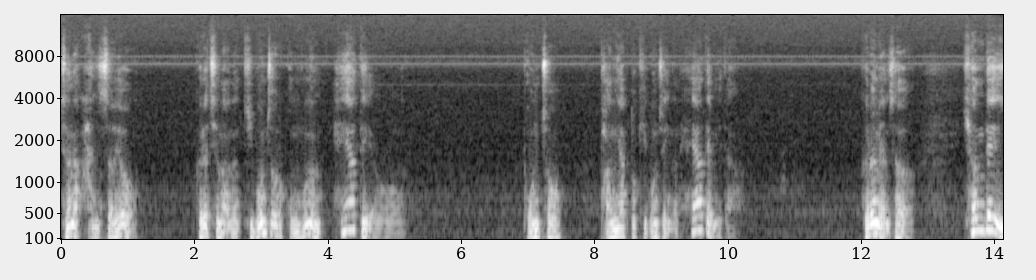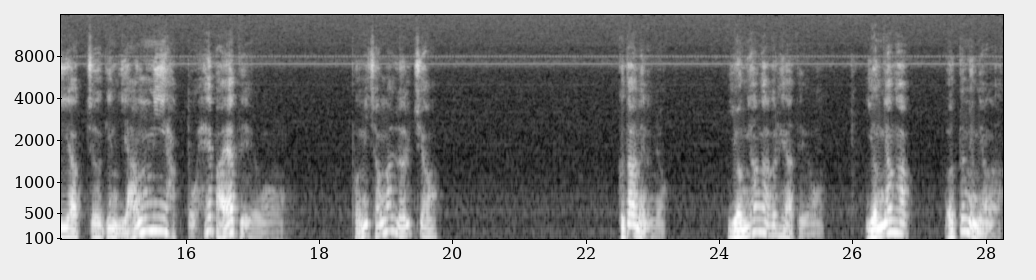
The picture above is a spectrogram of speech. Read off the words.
저는 안 써요. 그렇지만은 기본적으로 공부는 해야 돼요. 본초, 방약도 기본적인 건 해야 됩니다. 그러면서 현대의학적인 양리학도 해봐야 돼요. 범위 정말 넓죠. 그 다음에는요, 영양학을 해야 돼요. 영양학, 어떤 영양학?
